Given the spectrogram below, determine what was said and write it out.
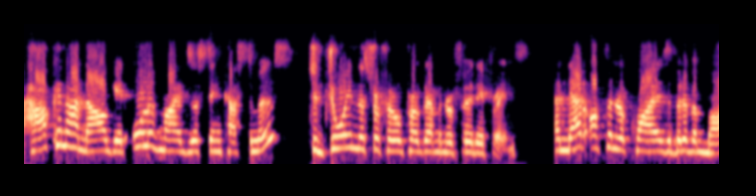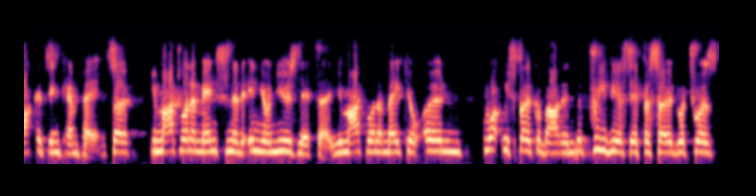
how can I now get all of my existing customers to join this referral program and refer their friends? And that often requires a bit of a marketing campaign. So you might want to mention it in your newsletter. You might want to make your own, what we spoke about in the previous episode, which was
